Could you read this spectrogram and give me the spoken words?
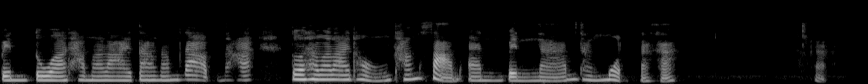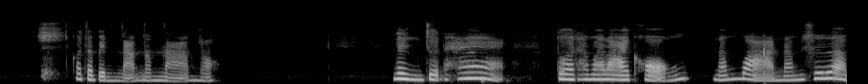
เป็นตัวทำละลายตามลำดับนะคะ ตัวทำละลายของทั้ง 3 อันเป็นน้ำทั้งหมดนะคะะก็จะเป็นน้ำน้ำน้ำเนาะ1.5 ตัวทำละลายของน้ำหวานน้ำเชื่อม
